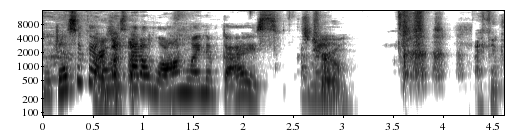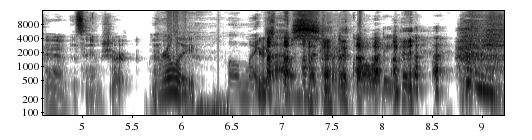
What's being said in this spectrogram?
Well, Jessica Crazy. always had a long line of guys. I It's mean, true. I think I have the same shirt. Really? Oh my Gosh. gosh. Much better quality.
